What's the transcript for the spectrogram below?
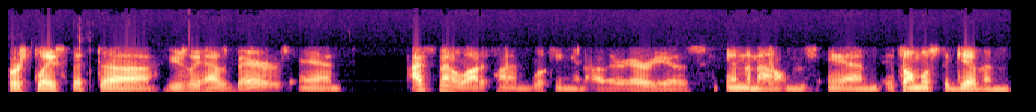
first place that uh, usually has bears. And I've spent a lot of time looking in other areas in the mountains, and it's almost a given.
